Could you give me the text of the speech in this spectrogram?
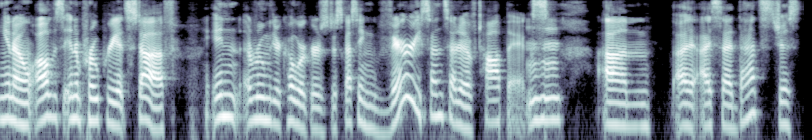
you know, all this inappropriate stuff in a room with your coworkers discussing very sensitive topics Mhm. um I, I said that's just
